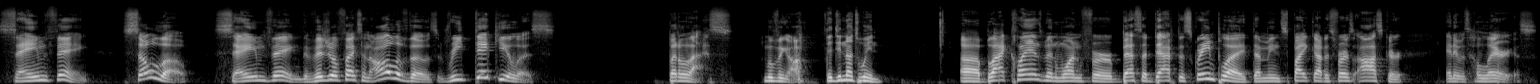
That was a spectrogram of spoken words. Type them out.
same thing. Solo, same thing. The visual effects in all of those ridiculous. But alas, moving on. they did not win. Uh, Black Klansman won for Best Adapted Screenplay. That means Spike got his first Oscar, and it was hilarious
